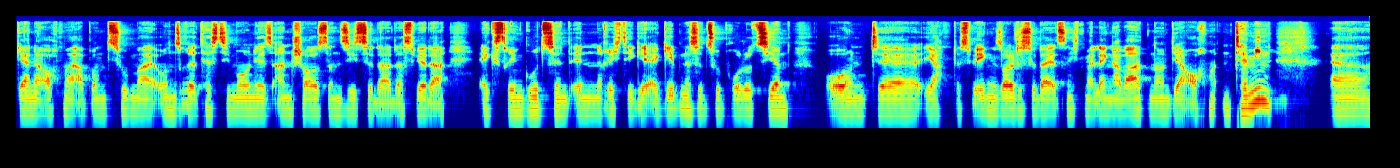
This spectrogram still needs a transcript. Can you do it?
gerne auch mal ab und zu mal unsere Testimonials anschaust, dann siehst du da, dass wir da extrem gut sind, in richtige Ergebnisse zu produzieren. Und, äh, ja, deswegen solltest du da jetzt nicht mehr länger warten und ja auch einen Termin, äh,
